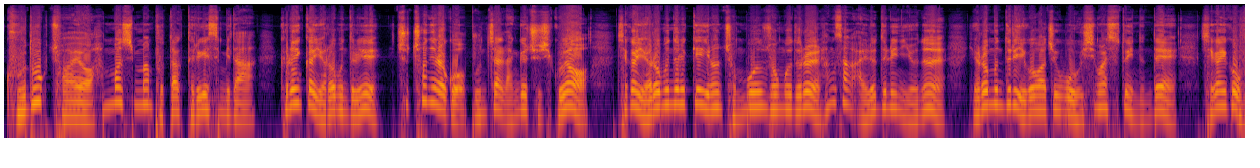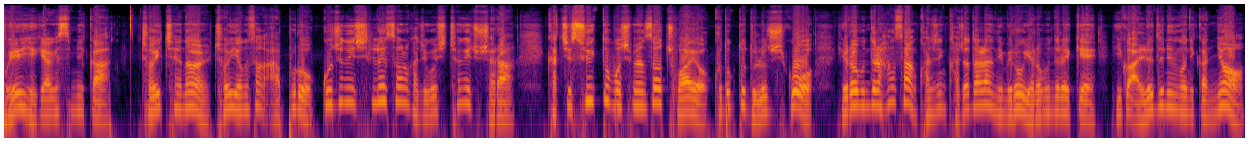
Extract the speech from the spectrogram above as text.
구독, 좋아요 한 번씩만 부탁드리겠습니다. 그러니까 여러분들이 추천이라고 문자를 남겨주시고요. 제가 여러분들께 이런 정보 정보들을 항상 알려드린 이유는 여러분들이 이거 가지고 뭐 의심할 수도 있는데 제가 이거 왜 얘기하겠습니까? 저희 채널, 저희 영상 앞으로 꾸준히 신뢰성을 가지고 시청해 주셔라. 같이 수익도 보시면서 좋아요, 구독도 눌러주시고 여러분들 항상 관심 가져달라는 의미로 여러분들에게 이거 알려드리는 거니까요.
